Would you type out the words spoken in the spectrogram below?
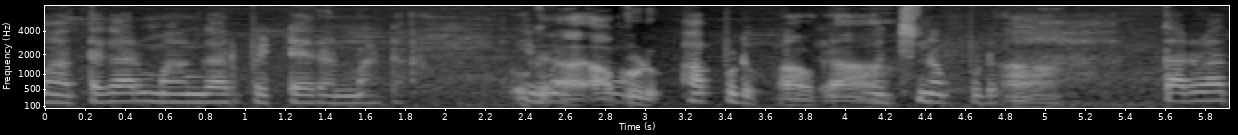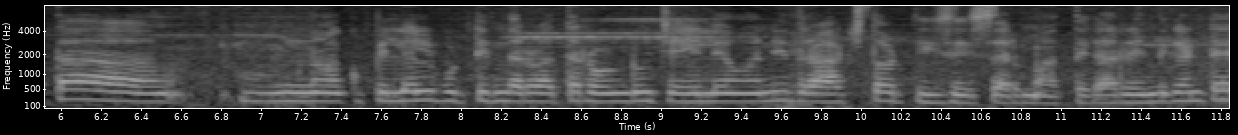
మా అత్తగారు మామగారు పెట్టారనమాట అప్పుడు? అప్పుడు. వచ్చినప్పుడు. తర్వాత నాకు పిల్లలు పుట్టిన తర్వాత రెండు చేయలేమని ద్రాక్ష తోట తీసేశారు మా అత్తగారు. ఎందుకంటే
